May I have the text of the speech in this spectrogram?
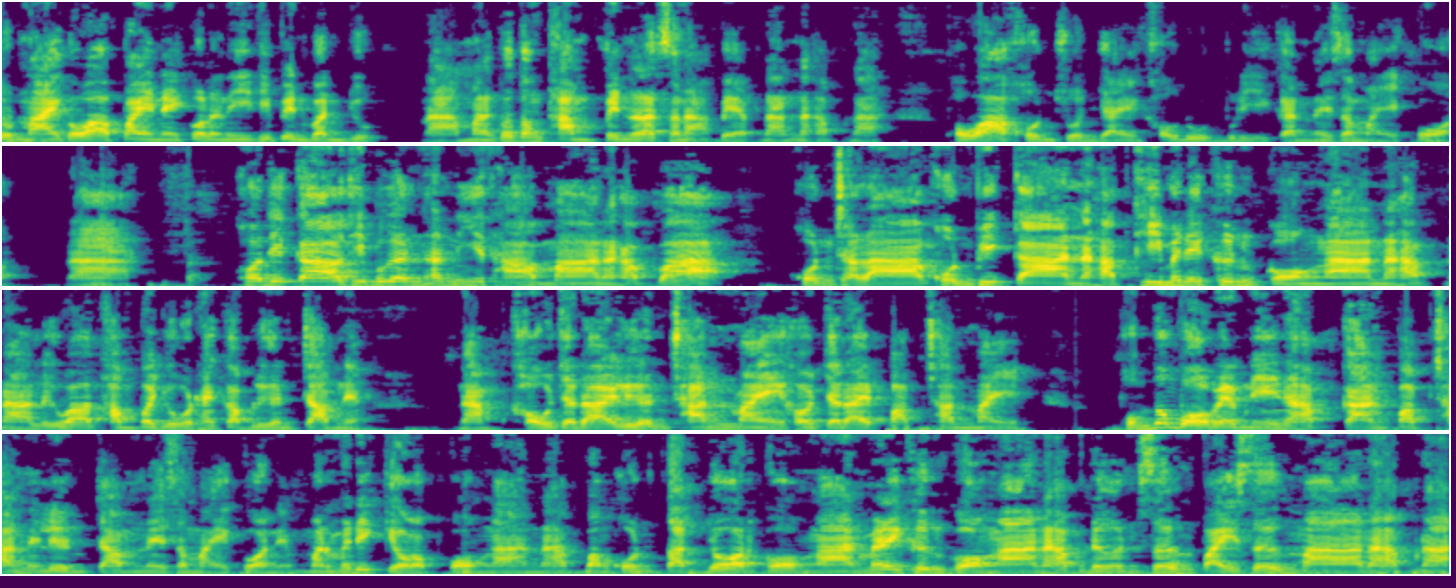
จดหมายก็ว่าไปในกรณีที่เป็นวันหยุดนะมันก็ต้องทำเป็นลักษณะแบบนั้นนะครับนะเพราะว่าคนส่วนใหญ่เขาดูดบุหรี่กันในสมัยก่อนนะข้อที่ 9 ที่เพื่อนท่านนี้ถามมานะครับว่าคนชราคนพิการนะครับที่ไม่ได้ขึ้นกองงานนะครับนะหรือว่าทำประโยชน์ให้กับเรือนจำเนี่ยนะเขาจะได้เลื่อนชั้นไหมเขาจะได้ปรับชั้นไหม ผมต้องบอกแบบนี้นะครับ การปรับชั้นในเรือนจำในสมัยก่อนเนี่ยมันไม่ได้เกี่ยวกับกองงานนะครับ บางคนตัดยอดกองงานไม่ได้ขึ้นกองงานนะครับ เดินเซิงไปเซิงมานะครับนะ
